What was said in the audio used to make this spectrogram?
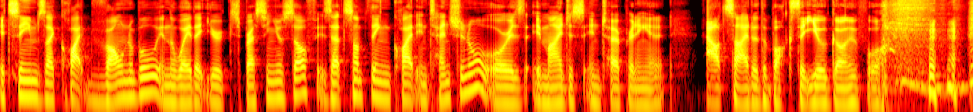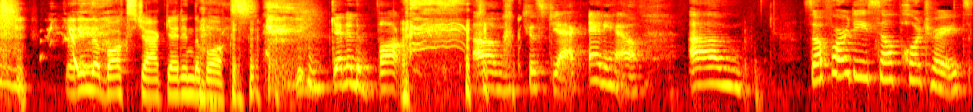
it seems like quite vulnerable in the way that you're expressing yourself. Is that something quite intentional or is am I just interpreting it outside of the box that you're going for? Get in the box, Jak. Get in the box. Get in the box. um, just Jak. Anyhow, um, so for the self portraits,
